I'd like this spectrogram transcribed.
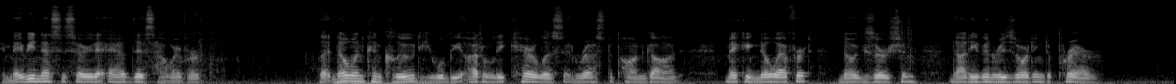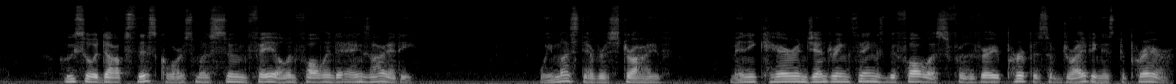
It may be necessary to add this, however. Let no one conclude he will be utterly careless and rest upon God, making no effort, no exertion, not even resorting to prayer. Whoso adopts this course must soon fail and fall into anxiety. We must ever strive. Many care engendering things befall us for the very purpose of driving us to prayer.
